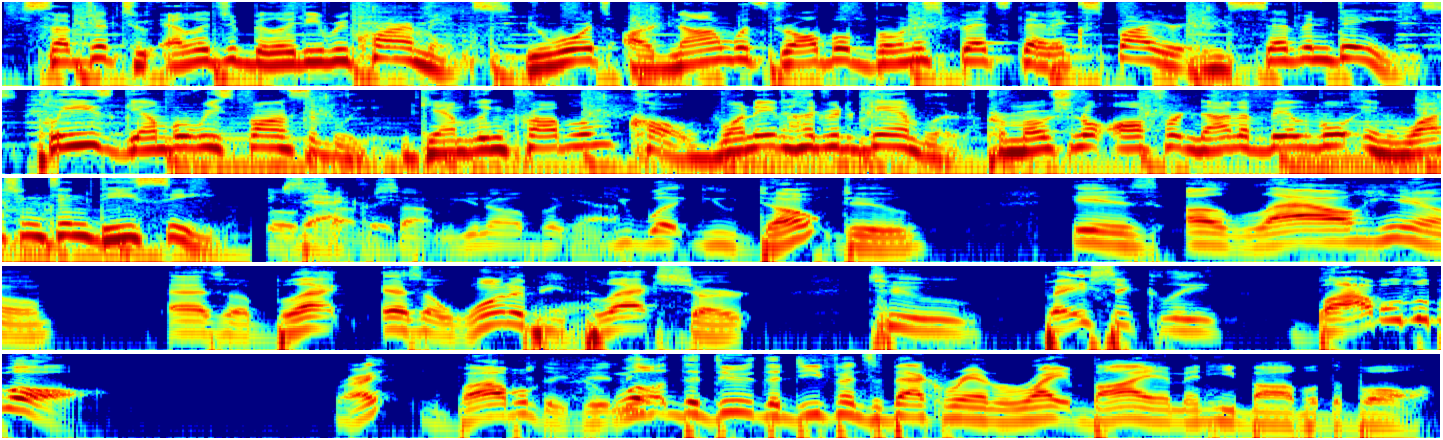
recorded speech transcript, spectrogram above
Subject to eligibility requirements. Rewards are non withdrawable bonus bets that expire in seven days. Please gamble responsibly. Gambling problem? Call 1 800 Gambler. Promotional offer not available in Washington, D.C. Exactly. something, something, you know. But you, what you don't do is allow him as a black as a wannabe black shirt to basically bobble the ball. Right? He bobbled it, didn't Well, he? the dude, the defensive back ran right by him and he bobbled the ball.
